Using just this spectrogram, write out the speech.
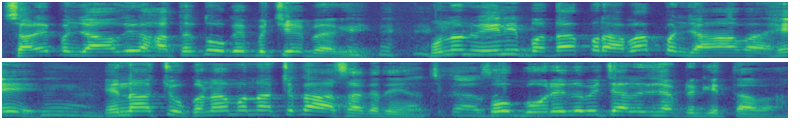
ਸਾਰੇ ਪੰਜਾਬ ਦੇ ਹੱਥ ਧੋ ਕੇ ਪਿੱਛੇ ਪੈ ਗਏ। ਉਹਨਾਂ ਨੂੰ ਇਹ ਨਹੀਂ ਪਤਾ ਭਰਾਵਾ ਪੰਜਾਬ ਆ ਇਹ। ਇਹਨਾਂ ਝੁਕਣਾ ਮਨਾ ਝੁਕਾ ਸਕਦੇ ਆ। ਉਹ ਗੋਰੇ ਨੂੰ ਵੀ ਚੈਲੰਜ ਐਕਸੈਪਟ ਕੀਤਾ ਵਾ।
